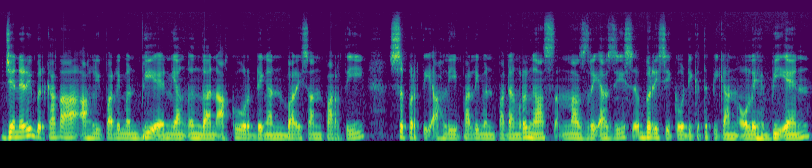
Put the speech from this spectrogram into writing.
Jeneri berkata ahli parlimen BN yang enggan akur dengan barisan parti seperti ahli parlimen Padang Rengas Nazri Aziz berisiko diketepikan oleh BN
